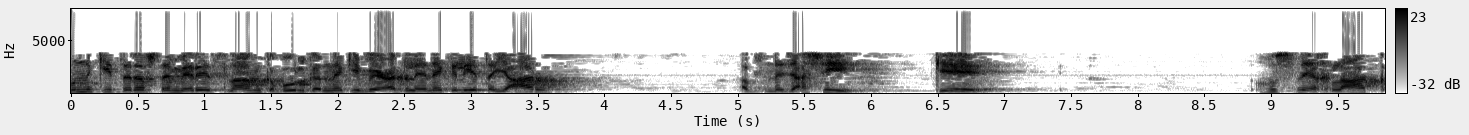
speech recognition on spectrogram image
ان کی طرف سے میرے اسلام قبول کرنے کی بیعت لینے کے لیے تیار ہو؟ اب نجاشی کے حسن اخلاق،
